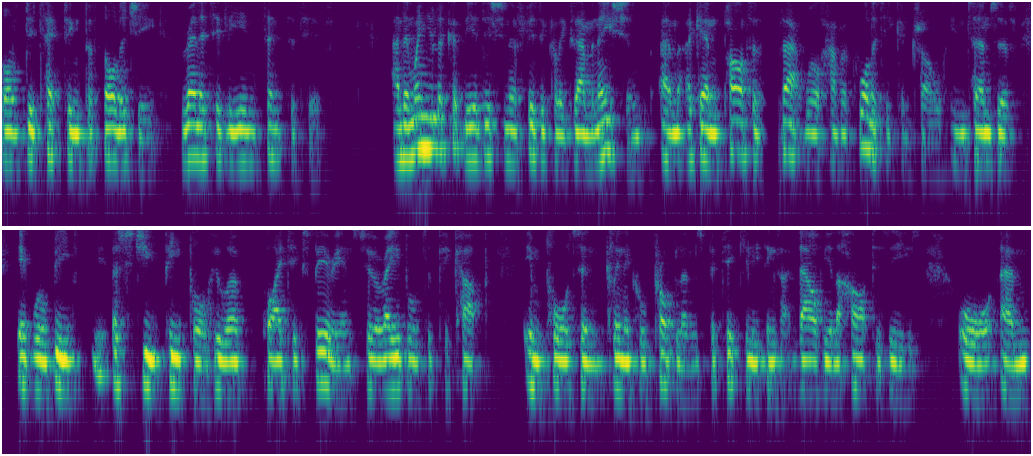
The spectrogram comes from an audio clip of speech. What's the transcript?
of detecting pathology relatively insensitive. And then when you look at the addition of physical examination, um, again, part of that will have a quality control in terms of it will be astute people who are quite experienced who are able to pick up important clinical problems, particularly things like valvular heart disease or um,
